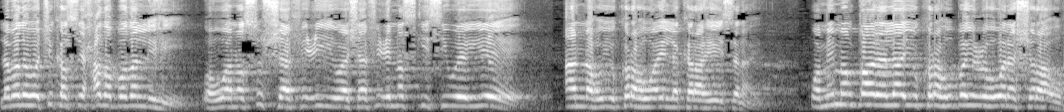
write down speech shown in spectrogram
labada weji ka sixada badan lihi wa huwa nasu shaaficiyi waa shaafici naskiisii weeye annahu yukrahu waa in la karaahiyaysanaayo wa miman qaala laa yukrahu baycuhu walaa shiraa'uh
